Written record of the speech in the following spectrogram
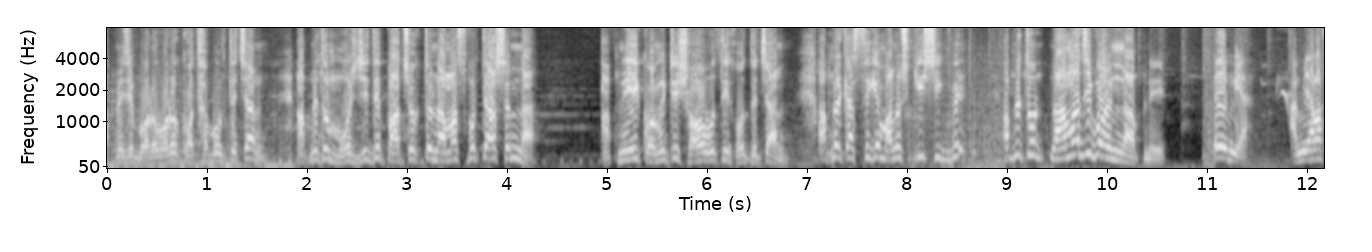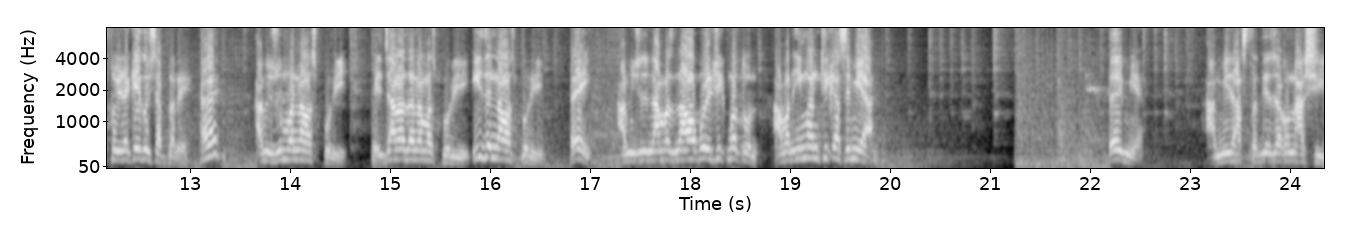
আপনি যে বড় বড় কথা বলতে চান, আপনি তো মসজিদে পাঁচ তো নামাজ পড়তে আসেন না। আপনি এই কমিটির সভাপতি হতে চান? আপনার কাছ থেকে মানুষ কি শিখবে? আপনি তো নামাজই পড়েন না আপনি। এই মিয়া আমি নামাজ পড়ি না কে কইছে আপনারে? হ্যাঁ? আমি জুম্মার নামাজ পড়ি এই জানাজা নামাজ পড়ি ঈদের নামাজ পড়ি। এই আমি যদি নামাজ নাও পড়ি ঠিক মতন আমার ইমান ঠিক আছে মিয়া। এই মিয়া আমি রাস্তা দিয়ে যখন আসি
